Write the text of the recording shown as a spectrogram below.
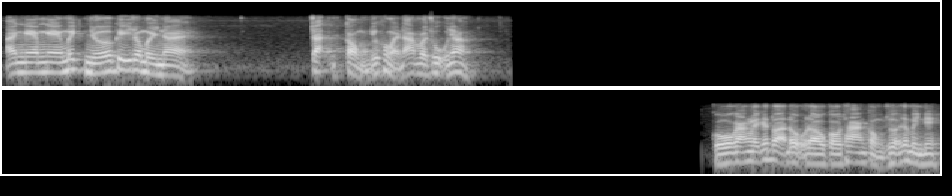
Anh em nghe mic nhớ kỹ cho mình này. Chặn cổng chứ không phải đam vào trụ nhá. Cố gắng lấy cái tọa độ đầu cầu thang cổng giữa cho mình đi.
